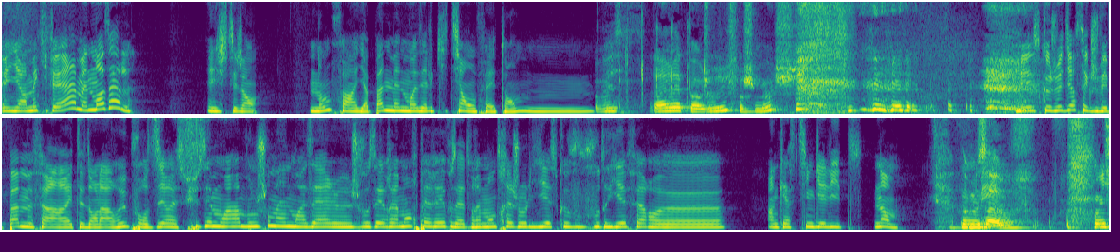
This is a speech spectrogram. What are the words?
Et il y a un mec qui fait Ah, mademoiselle Et j'étais genre non, enfin, il n'y a pas de mademoiselle qui tient en fait. Hein. Hmm. Oui, là, pas aujourd'hui, je suis moche. Mais ce que je veux dire, c'est que je vais pas me faire arrêter dans la rue pour dire excusez-moi, bonjour mademoiselle, je vous ai vraiment repéré, vous êtes vraiment très jolie, est-ce que vous voudriez faire euh, un casting élite? Non. Non, mais, ça, oui.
